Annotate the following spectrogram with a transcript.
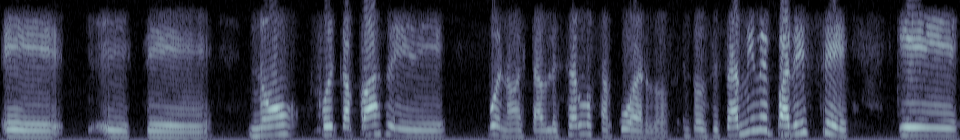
eh, este, no fue capaz de, bueno, establecer los acuerdos. Entonces, a mí me parece que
